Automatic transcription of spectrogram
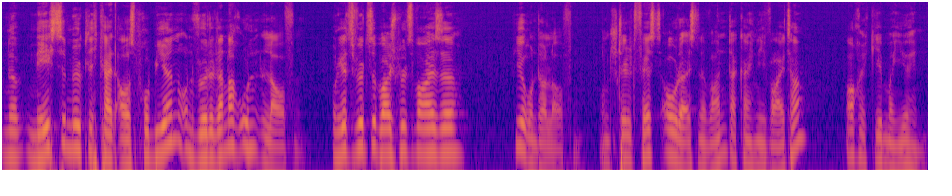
eine nächste Möglichkeit ausprobieren und würde dann nach unten laufen. Und jetzt wird sie beispielsweise hier runterlaufen und stellt fest, oh, da ist eine Wand, da kann ich nicht weiter. Ach, ich gehe mal hier hin.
